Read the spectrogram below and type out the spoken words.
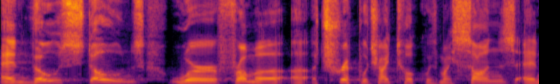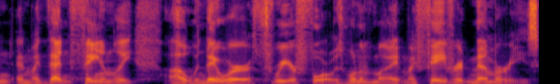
And those stones were from a, a, trip which I took with my sons and, and my then family uh, when they were three or four. It was one of my, my favorite memories.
